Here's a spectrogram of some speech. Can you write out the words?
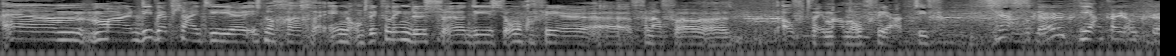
Ehm, maar die website die, eh, is nog eh, in ontwikkeling, dus eh, die is ongeveer vanaf over twee maanden ongeveer actief. Ja, wat leuk. Ja. Dan kan je ook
